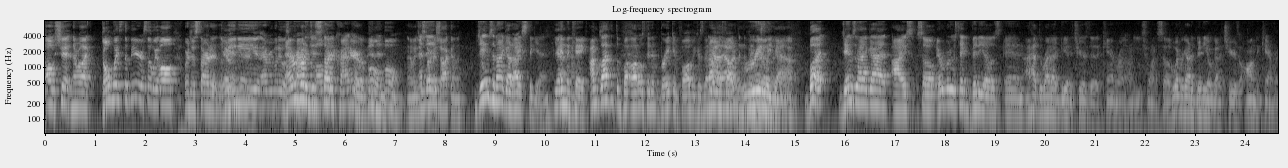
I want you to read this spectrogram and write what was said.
"Oh shit!" And then we're like, "Don't waste the beer." So we all were just started. Yeah, Vinny, everybody was. Everybody cracking just them started cracking Here, them, and Boom, then- boom, and we just and started shotgunning. James and I got iced again Yeah. in the cake. I'm glad that the bottles didn't break and fall because then I would have felt been really bad. yeah. But James and I got ice, so everybody was taking videos, and I had the right idea to cheers the camera on each one. So whoever got a video got a cheers on the camera,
